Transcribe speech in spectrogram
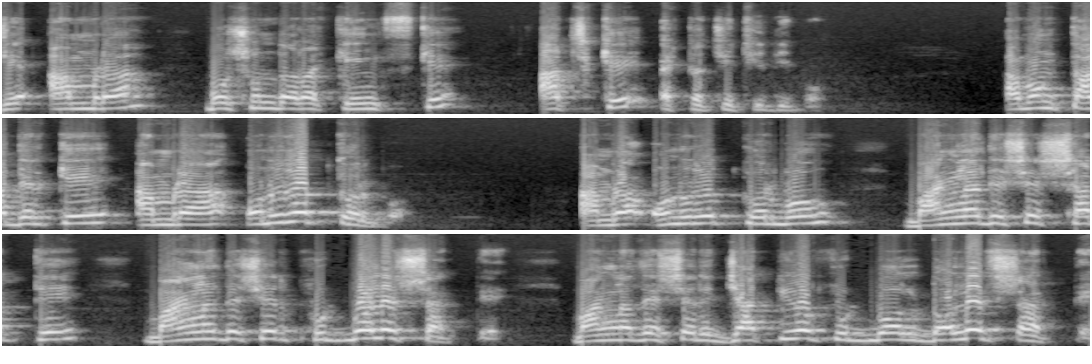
যে আমরা বসুন্ধরা কিংসকে আজকে একটা চিঠি দিব। এবং তাদেরকে আমরা অনুরোধ করব, আমরা অনুরোধ করব বাংলাদেশের স্বার্থে, বাংলাদেশের ফুটবলের স্বার্থে, বাংলাদেশের জাতীয় ফুটবল দলের স্বার্থে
